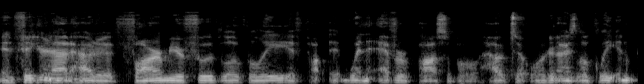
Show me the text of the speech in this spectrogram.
and figuring out how to farm your food locally, if whenever possible, how to organize locally, and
